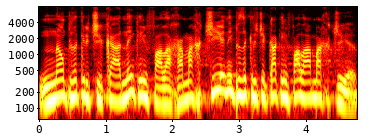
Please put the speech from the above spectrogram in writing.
não precisa criticar nem quem fala ramartia, nem precisa criticar quem fala amartia.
